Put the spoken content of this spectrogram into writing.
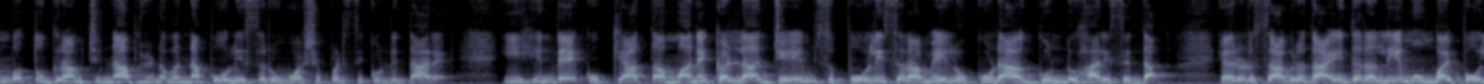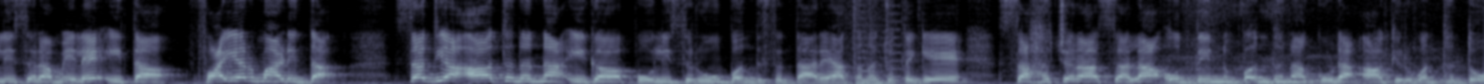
ಎಂಬತ್ತು ಗ್ರಾಂ ಚಿನ್ನಾಭರಣವನ್ನ ಪೊಲೀಸರು ವಶಪಡಿಸಿಕೊಂಡಿದ್ದಾರೆ. ಈ ಹಿಂದೆ ಕುಖ್ಯಾತ ಮನೆಕಳ್ಳ ಜೇಮ್ಸ್ ಪೊಲೀಸರ ಮೇಲೂ ಕೂಡ ಗುಂಡು ಹಾರಿಸಿದ್ದ. ಎರಡು ಸಾವಿರದ ಐದರಲ್ಲಿ ಮುಂಬೈ ಪೊಲೀಸರ ಮೇಲೆ ಈತ ಫೈರ್ ಮಾಡಿದ್ದ. ಸದ್ಯ ಆತನನ್ನ ಈಗ ಪೊಲೀಸರು ಬಂಧಿಸಿದ್ದಾರೆ. ಆತನ ಜೊತೆಗೆ ಸಹಚರ ಸಲಾವುದ್ದೀನ್ ಬಂಧನ ಕೂಡ ಆಗಿರುವಂಥದ್ದು.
